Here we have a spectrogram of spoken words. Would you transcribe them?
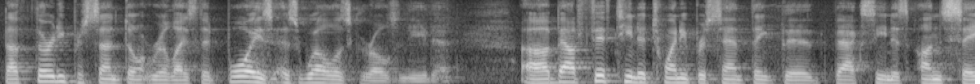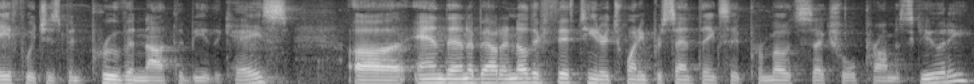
About 30% don't realize that boys as well as girls need it. Uh, about 15 to 20% think the vaccine is unsafe, which has been proven not to be the case. Uh, and then about another 15 or 20% thinks it promotes sexual promiscuity,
